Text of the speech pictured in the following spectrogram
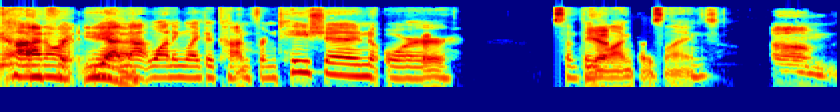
confr- yeah. yeah. not wanting like a confrontation or something yeah. along those lines um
